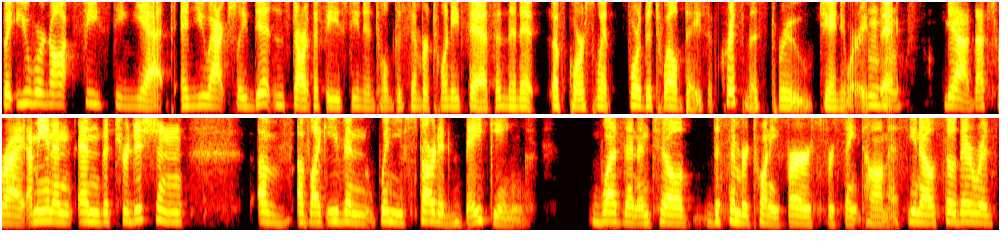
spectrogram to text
but you were not feasting yet, and you actually didn't start the feasting until December 25th, and then it, of course, went for the 12 days of Christmas through January Mhm. 6th. yeah that's right i mean and and the tradition of of like even when you started baking wasn't until December 21st for St. Thomas. You know, so there was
